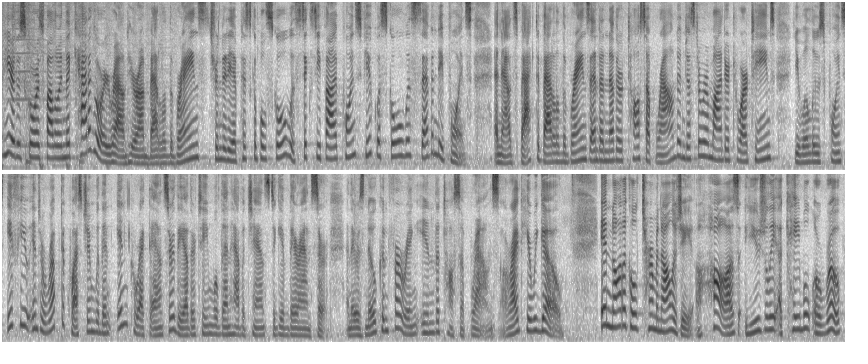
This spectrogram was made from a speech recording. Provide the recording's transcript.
And here are the scores following the category round here on Battle of the Brains. Trinity Episcopal School with 65 points, Fuqua School with 70 points. And now it's back to Battle of the Brains and another toss-up round. And just a reminder to our teams, you will lose points if you interrupt a question with an incorrect answer. The other team will then have a chance to give their answer. And there is no conferring in the toss-up rounds. All right, here we go. In nautical terminology, a hawse, usually a cable or rope,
